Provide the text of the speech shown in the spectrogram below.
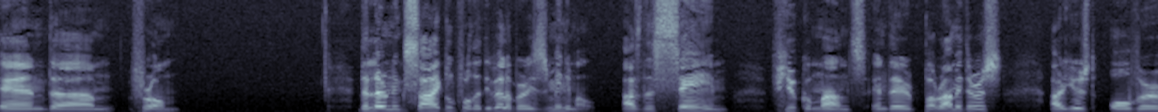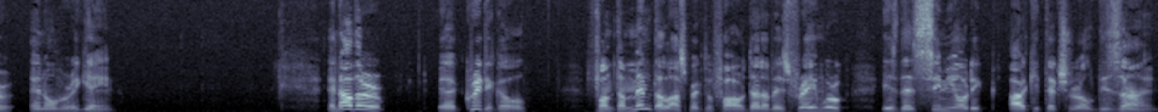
and um, from. The learning cycle for the developer is minimal, as the same few commands and their parameters are used over and over again. Another uh, critical, fundamental aspect of our database framework is the semiotic architectural design.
